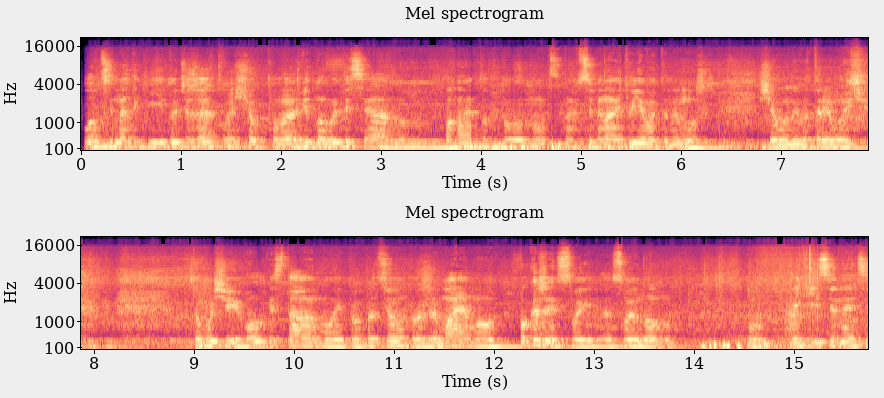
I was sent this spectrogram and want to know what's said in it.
Хлопці на такі йдуть жертви, щоб е, відновитися. Ну, Багато хто ну, собі навіть уявити не може, що вони витримують. Тому що іголки ставимо і пропрацьовуємо, прожимаємо. Покажи свої, свою ногу. Ну, який сінець.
